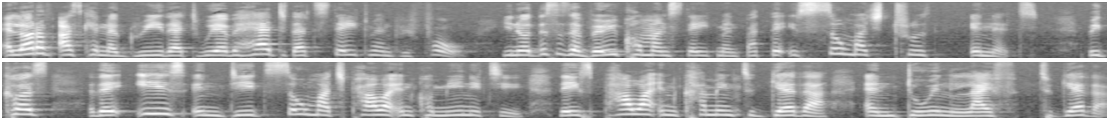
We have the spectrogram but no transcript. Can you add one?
A lot of us can agree that we have had that statement before. You know, this is a very common statement, but there is so much truth in it because there is indeed so much power in community. There is power in coming together and doing life together.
